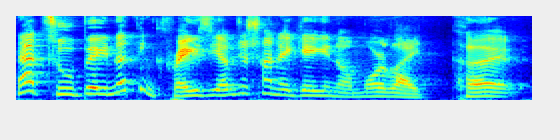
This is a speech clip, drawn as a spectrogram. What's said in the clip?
not too big, nothing crazy. I'm just trying to get, you know, more like cut.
